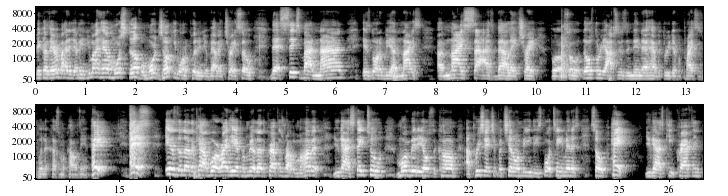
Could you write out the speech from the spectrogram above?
Because everybody, I mean, you might have more stuff or more junk you want to put in your valet tray. So that six by nine is going to be a nice, a nice size valet tray for, so those three options and then they have the three different prices when the customer calls in. Hey, this is the Leather Cowboy right here Premier Leather Crafters, Robert Muhammad. You guys stay tuned. More videos to come. I appreciate you for chilling with me these 14 minutes. So, hey, you guys keep crafting,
